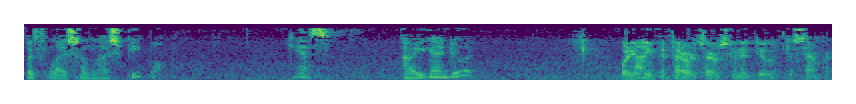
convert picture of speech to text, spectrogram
with less and less people? Yes. How are you going to do it? What do you Uh, think the Federal Reserve is going to do in December?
